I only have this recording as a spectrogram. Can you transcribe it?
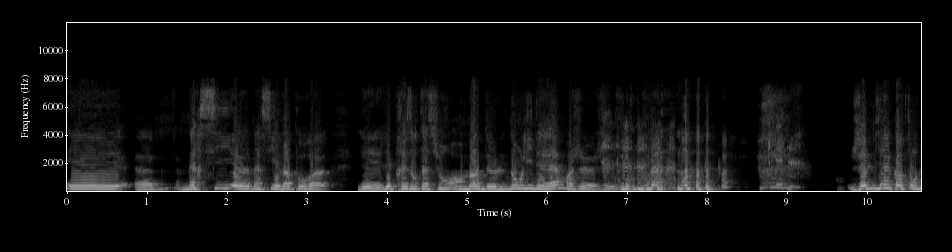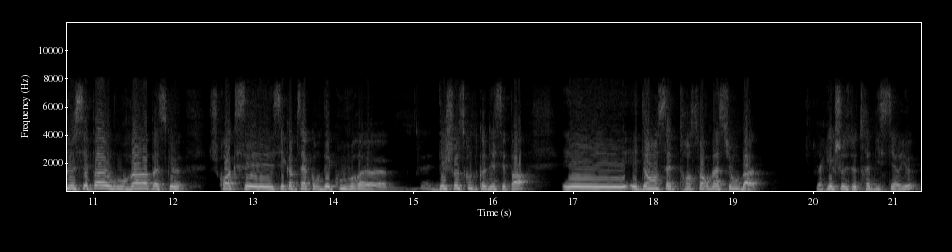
et euh, merci, euh, merci Eva pour les, les, présentations en mode non linéaire. Moi, je, J'aime bien quand on ne sait pas où on va parce que je crois que c'est comme ça qu'on découvre euh, des choses qu'on ne connaissait pas. Et, et, dans cette transformation, bah, il y a quelque chose de très mystérieux.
